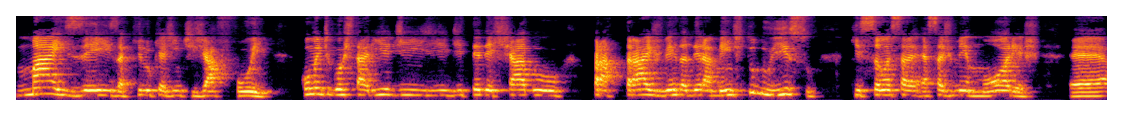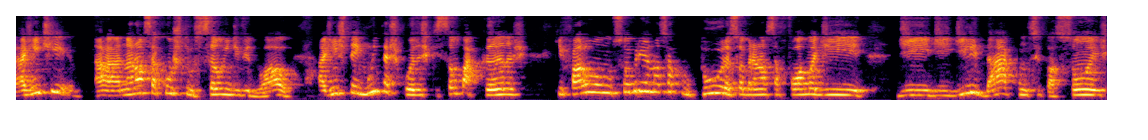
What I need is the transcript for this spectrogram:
mais ex aquilo que a gente já foi, como a gente gostaria de, de, de ter deixado para trás verdadeiramente tudo isso que são essa, essas memórias. É, a gente, a, na nossa construção individual, a gente tem muitas coisas que são bacanas, que falam sobre a nossa cultura, sobre a nossa forma de, de, de, de lidar com situações,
